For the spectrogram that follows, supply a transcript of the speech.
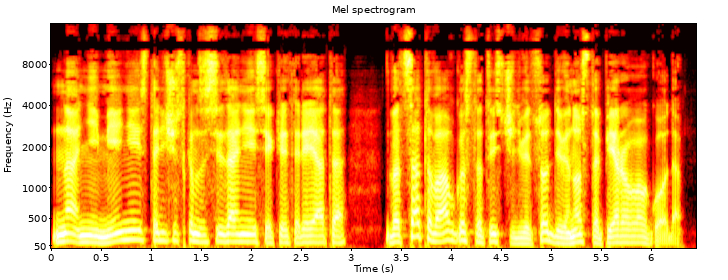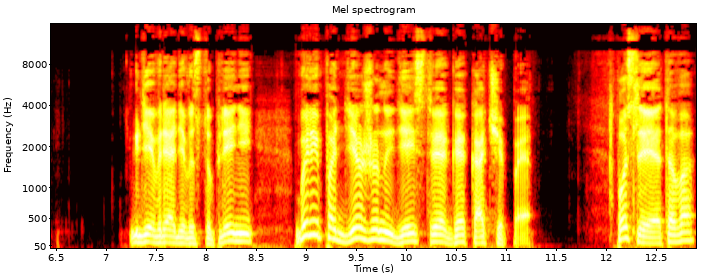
на не менее историческом заседании секретариата 20 августа 1991 года, где в ряде выступлений были поддержаны действия ГКЧП. После этого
